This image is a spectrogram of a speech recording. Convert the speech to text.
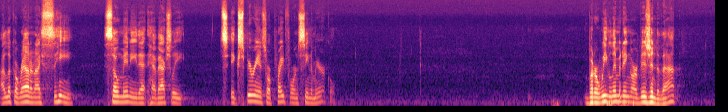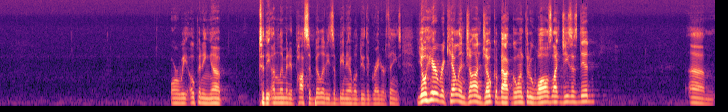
I look around and I see so many that have actually experienced or prayed for and seen a miracle. But are we limiting our vision to that? Or are we opening up to the unlimited possibilities of being able to do the greater things? You'll hear Raquel and John joke about going through walls like Jesus did. Um,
